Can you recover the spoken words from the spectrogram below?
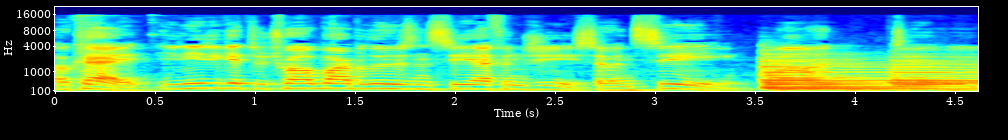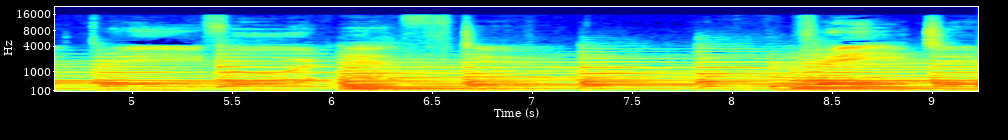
Okay, you need to get to 12 bar blues in C, F, and G. So in C, one, two, three, four, F, two, three, two,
